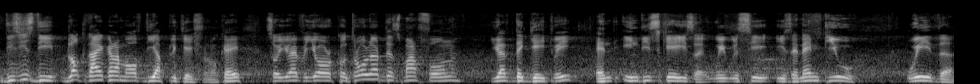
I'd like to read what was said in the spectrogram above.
this is the block diagram of the application, okay? So you have your controller, the smartphone, you have the gateway, and in this case, uh, we will see is an MPU with uh,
